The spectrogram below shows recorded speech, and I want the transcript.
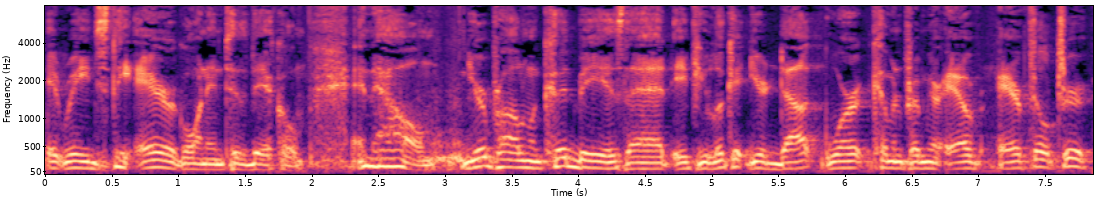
it reads the air going into the vehicle. And now your problem could be is that if you look at your duct work coming from your air, air filter,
